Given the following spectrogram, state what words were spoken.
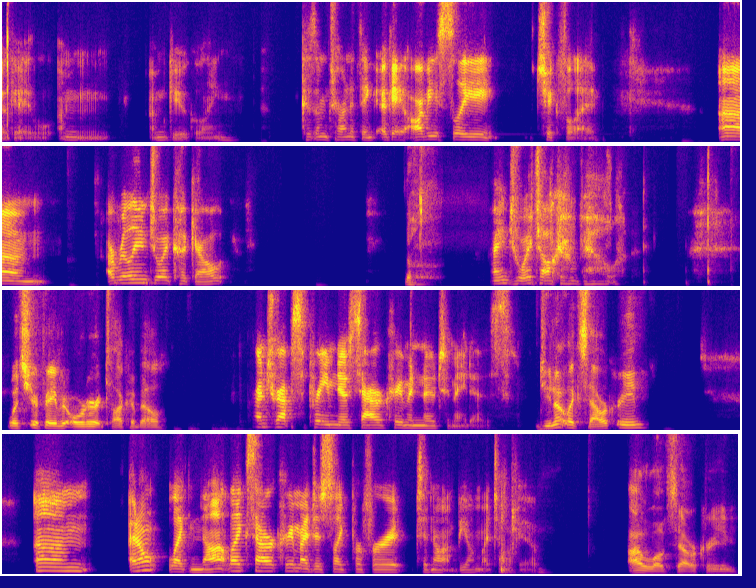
Okay, well, I'm I'm googling because I'm trying to think. Okay, obviously Chick Fil A. Um, I really enjoy Cookout. I enjoy Taco Bell. What's your favorite order at Taco Bell? Crunchwrap Supreme, no sour cream and no tomatoes. Do you not like sour cream? Um, I don't like not like sour cream. I just like prefer it to not be on my taco. I love sour cream.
